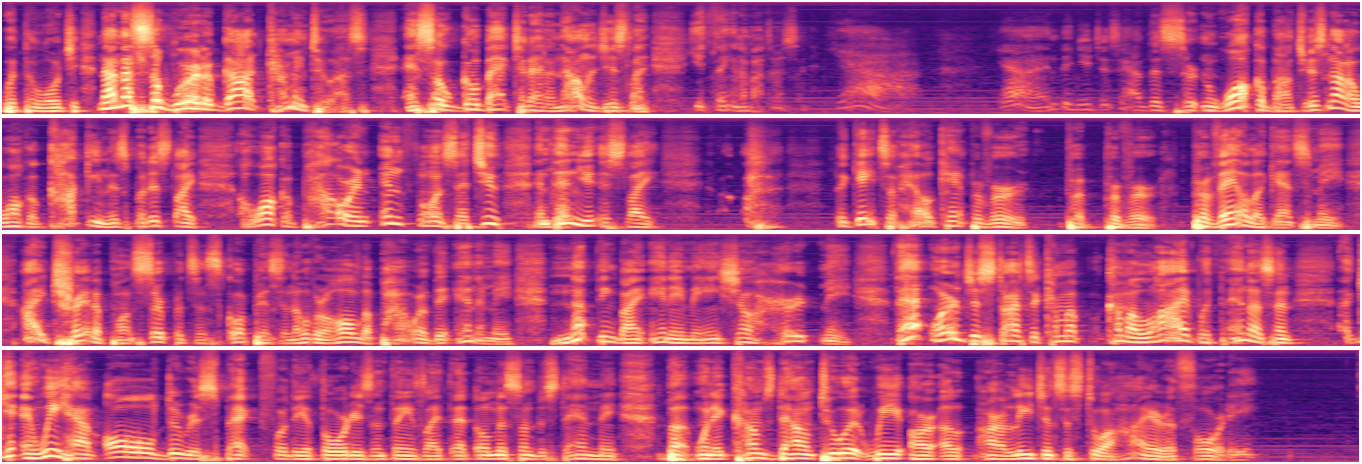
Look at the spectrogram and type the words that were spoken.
with the Lord Jesus. Now, that's the word of God coming to us. And so go back to that analogy. It's like you're thinking about this. Yeah, yeah. And then you just have this certain walk about you. It's not a walk of cockiness, but it's like a walk of power and influence that you, and then you, it's like, the gates of hell can't pervert, per- pervert, prevail against me. I tread upon serpents and scorpions and over all the power of the enemy. Nothing by any means shall hurt me. That word just starts to come up, come alive within us. And again, and we have all due respect for the authorities and things like that. Don't misunderstand me. But when it comes down to it, we are uh, our allegiance is to a higher authority.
